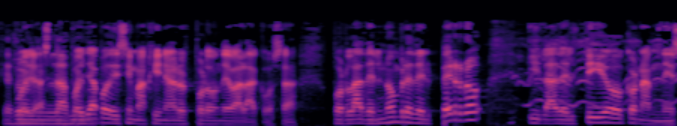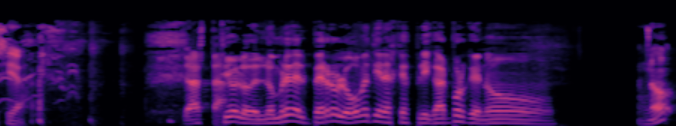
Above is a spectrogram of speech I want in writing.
Que Pues ya, está. Pues ya podéis imaginaros por dónde va la cosa. Por la del nombre del perro y la del tío con amnesia. ya está. Tío, lo del nombre del perro luego me tienes que explicar porque no... ¿No?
